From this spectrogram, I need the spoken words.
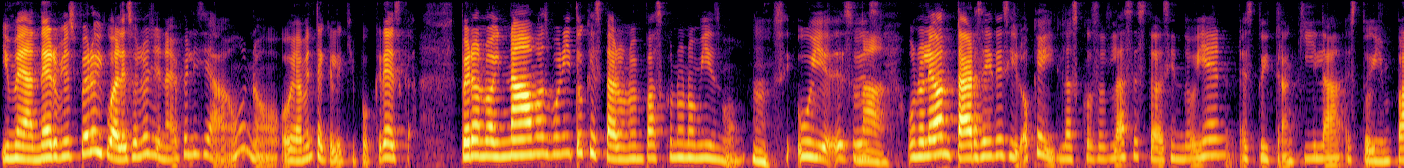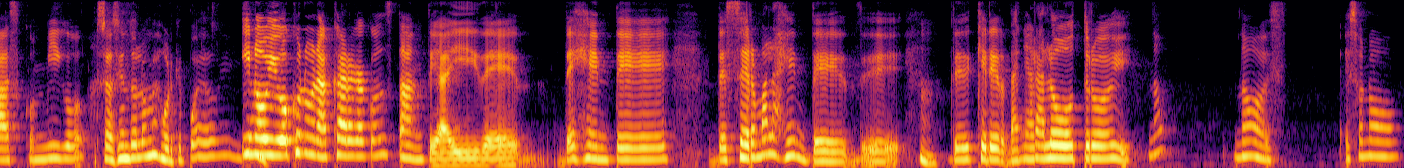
y me da nervios, pero igual eso lo llena de felicidad a uno. Obviamente que el equipo crezca. Pero no hay nada más bonito que estar uno en paz con uno mismo. Mm. Uy, eso es uno levantarse y decir, ok, las cosas las estoy haciendo bien, estoy tranquila, estoy en paz conmigo. Estoy haciendo lo mejor que puedo. Y, no vivo con una carga constante ahí de, de gente, de ser mala gente, de, mm. de, querer dañar al otro. Y no, no, es, eso no,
